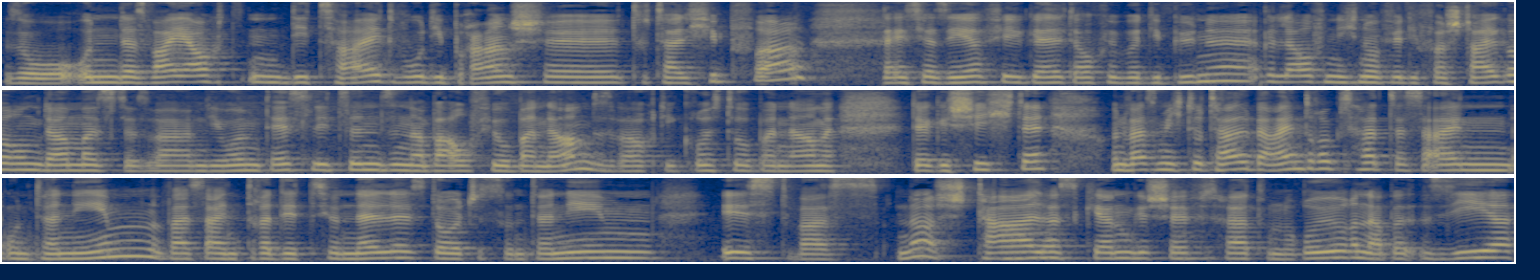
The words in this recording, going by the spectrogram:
So, und das war ja auch die Zeit, wo die Branche total hip war. Da ist ja sehr viel Geld auch über die Bühne gelaufen, nicht nur für die Versteigerung damals, das waren die OMTS-Lizenzen, aber auch für Übernahmen. Das war auch die größte Übernahme der Geschichte. Und was mich total beeindruckt hat, dass ein Unternehmen, was ein traditionelles deutsches Unternehmen ist, was ne, Stahl mhm. als Kerngeschäft hat und Röhren, aber sehr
